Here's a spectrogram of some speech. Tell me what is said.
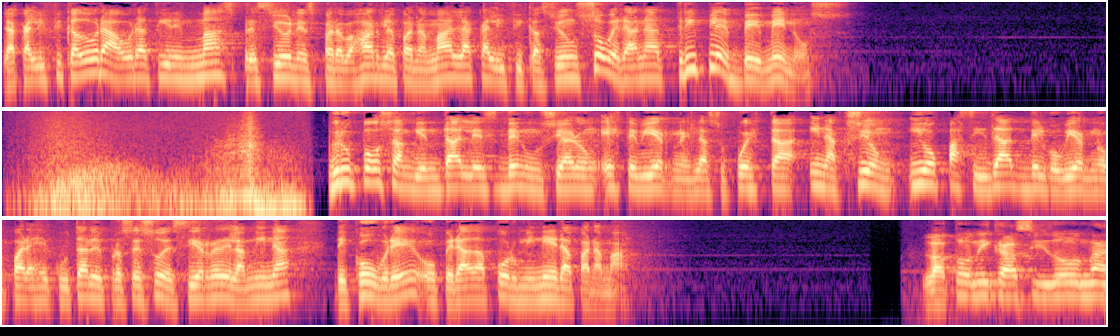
la calificadora ahora tiene más presiones para bajarle a Panamá la calificación soberana triple B. Grupos ambientales denunciaron este viernes la supuesta inacción y opacidad del gobierno para ejecutar el proceso de cierre de la mina de cobre operada por Minera Panamá. La tónica ha sido una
